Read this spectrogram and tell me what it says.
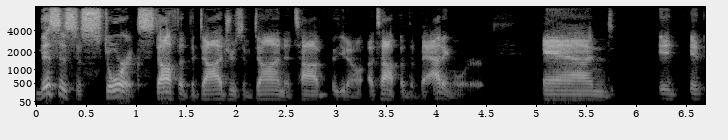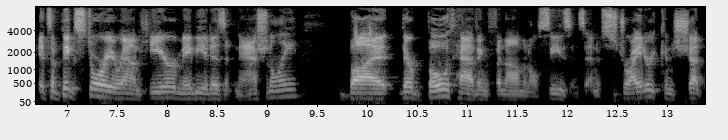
this is historic stuff that the Dodgers have done atop, you know, atop of the batting order, and it, it it's a big story around here. Maybe it isn't nationally, but they're both having phenomenal seasons. And if Strider can shut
